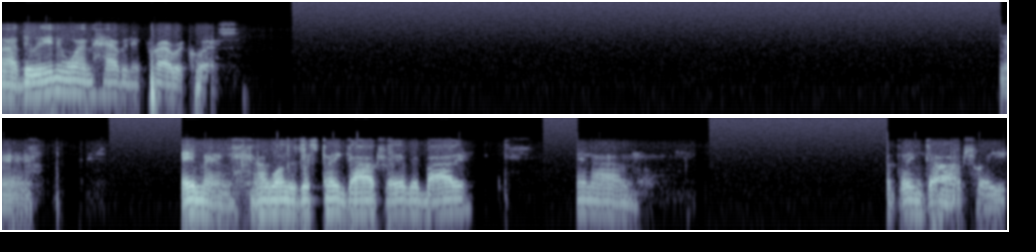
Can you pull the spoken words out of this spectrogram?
Uh, do anyone have any prayer requests? Yeah. Amen. I want to just thank God for everybody. And um, I thank God for you.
